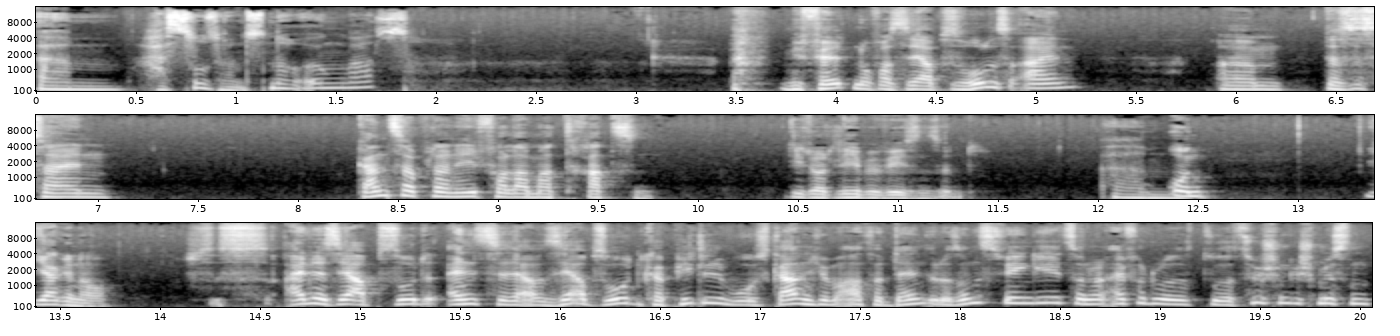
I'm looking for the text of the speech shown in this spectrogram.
Ähm, hast du sonst noch irgendwas? Mir fällt noch was sehr Absurdes ein. Ähm, das ist ein ganzer Planet voller Matratzen, die dort Lebewesen sind. Ähm. Und ja, genau. Es ist eine sehr absurde, eines der sehr absurden Kapitel, wo es gar nicht um Arthur Dent oder sonst wen geht, sondern einfach nur so dazwischen geschmissen,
